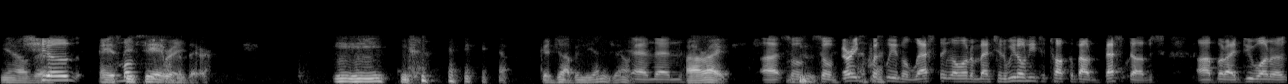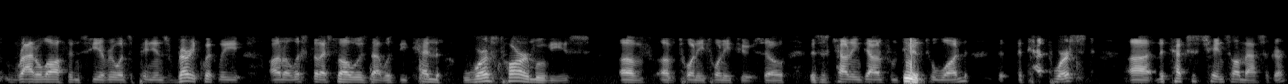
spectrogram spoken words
you know, the ASPCA wasn't there. Mm-hmm. Good job, Indiana Jones. And then All right. Uh, so, so very quickly, the last thing I want to mention, we don't need to talk about best ofs, uh, but I do want to rattle off and see everyone's opinions very quickly on a list that I saw was that was the 10 worst horror movies of, of 2022. So this is counting down from 10 to 1. The, the 10th worst, uh, the Texas Chainsaw Massacre,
